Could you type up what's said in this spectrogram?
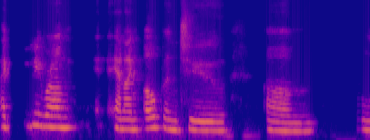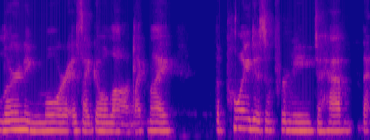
I could be wrong. And I'm open to um, learning more as I go along. Like my, the point isn't for me to have the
